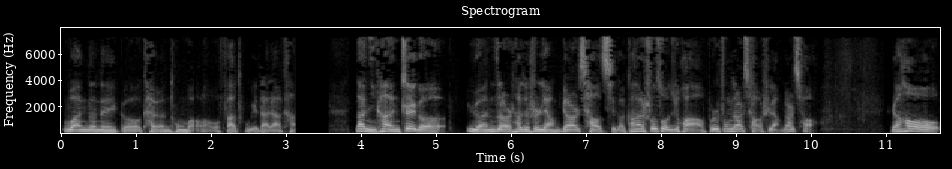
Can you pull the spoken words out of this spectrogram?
弯的那个开元通宝了，我发图给大家看。那你看这个“圆”字，它就是两边翘起的。刚才说错一句话啊，不是中间翘，是两边翘。然后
